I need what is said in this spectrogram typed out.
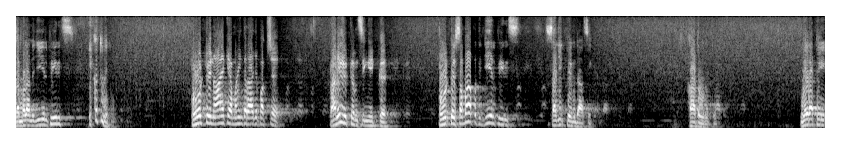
දැන් බලන්න ජීඑල් පීරිස් එකතු වෙනවා. පොට්ටුවේ නායකයා මහින්ද රාජපක්ෂ රනිල් වික්‍රමසිංහ එක්ක පොට්ටුවේ සභාපති ජීඑල් පීරිස් සජිත් ප්‍රේමදාස එක්ක. කාට වුරුත් මේ රටේ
